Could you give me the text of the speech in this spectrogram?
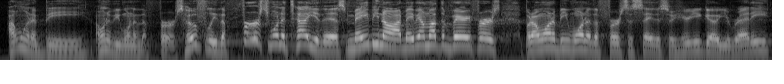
I want to be I want to be one of the first. Hopefully the first one to tell you this. Maybe not. Maybe I'm not the very first, but I want to be one of the first to say this. So here you go. You ready?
